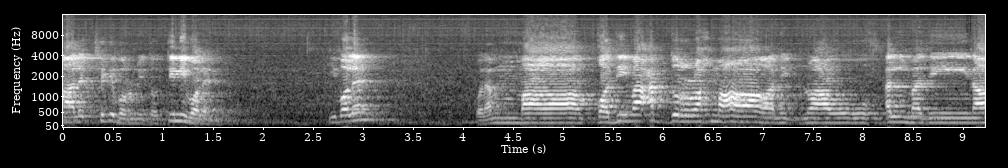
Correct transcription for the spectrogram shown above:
মালিক থেকে বর্ণিত তিনি বলেন কি বলেন ولما قدم عبد الرحمن بن عوف المدينة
